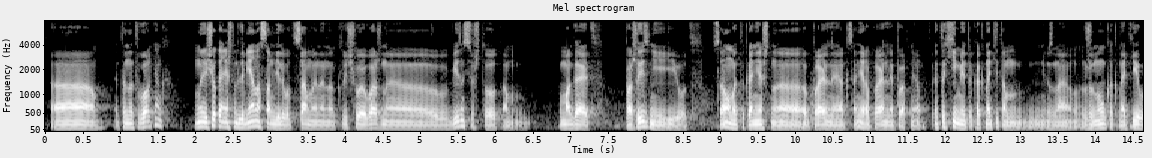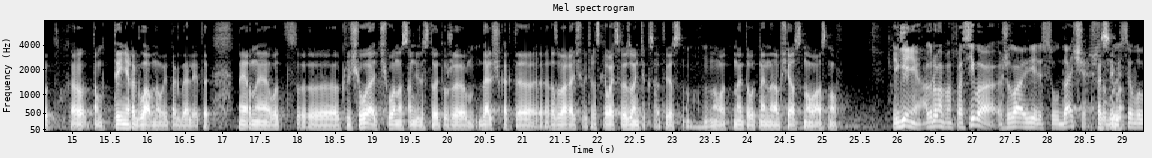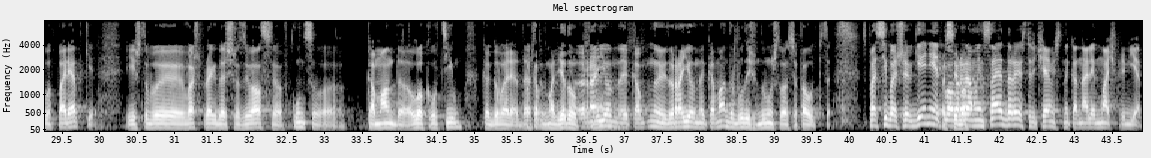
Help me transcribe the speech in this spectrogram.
А, это нетворкинг. Ну, еще, конечно, для меня, на самом деле, вот самое, наверное, ключевое, важное в бизнесе, что там помогает по жизни, и вот в целом это, конечно, правильный акционер, правильный партнер. Это химия, это как найти там, не знаю, жену, как найти вот хоро- там тренера главного и так далее. Это, наверное, вот э, ключевое, от чего на самом деле стоит уже дальше как-то разворачивать, раскрывать свой зонтик, соответственно. Ну, вот, но это вот, наверное, вообще основа основ. Евгений, огромное вам спасибо. Желаю Велесу удачи, чтобы Спасибо. все было в порядке, и чтобы ваш проект дальше развивался в Кунцево. Команда, local team, как говорят, да? Чтобы Домодедово. Районная, ком- ну, районная команда в будущем. Думаю, что у вас все получится. Спасибо большое, Евгений. Это была Спасибо. программа «Инсайдеры». Встречаемся на канале «Матч Премьер».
